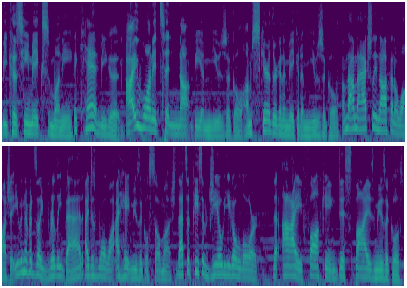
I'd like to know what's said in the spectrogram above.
because he makes money. It can't be good. I want it to not be a musical. I'm scared they're gonna make it a musical. I'm, not, I'm actually not gonna watch it, even if it's like really bad. I just won't watch. I hate musicals so much. That's a piece of GeoEgo lore that I fucking despise musicals.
